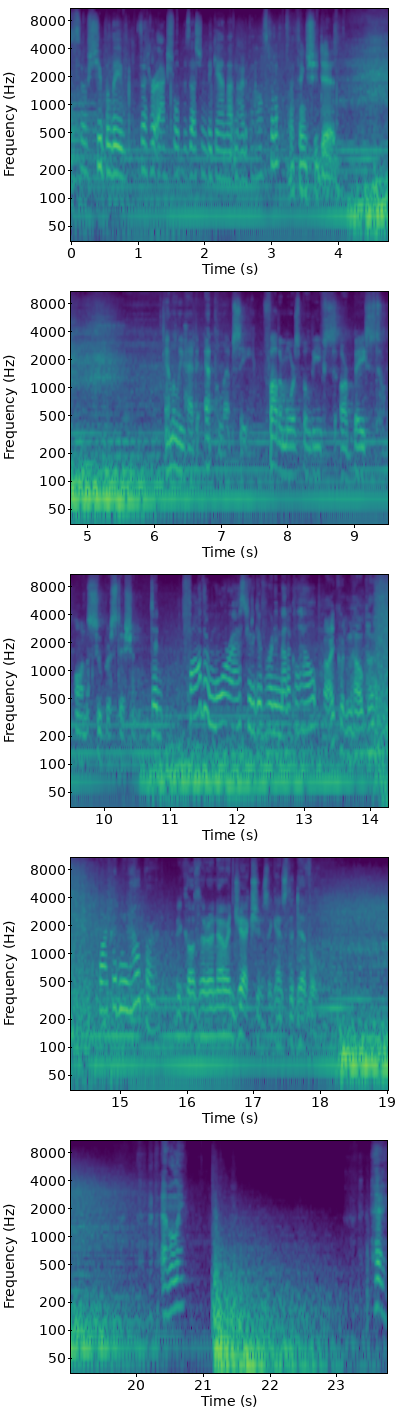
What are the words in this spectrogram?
So she believed that her actual possession began that night at the hospital? I think she did. Emily had epilepsy. Father Moore's beliefs are based on superstition. Did Father Moore ask you to give her any medical help? I couldn't help her Why couldn't you help her? because there are no injections against the devil. Emily? Hey,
